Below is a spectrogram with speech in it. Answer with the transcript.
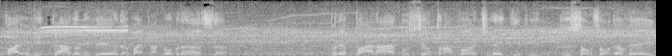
vai o Ricardo Oliveira, vai para a cobrança. Preparado o centroavante da equipe de São João Del Rei.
